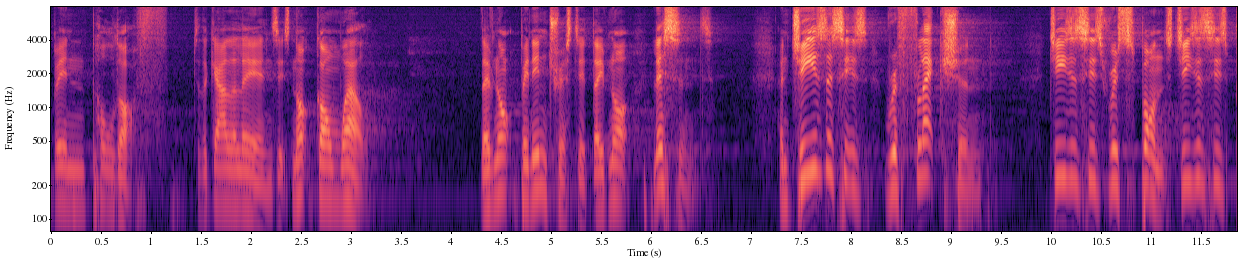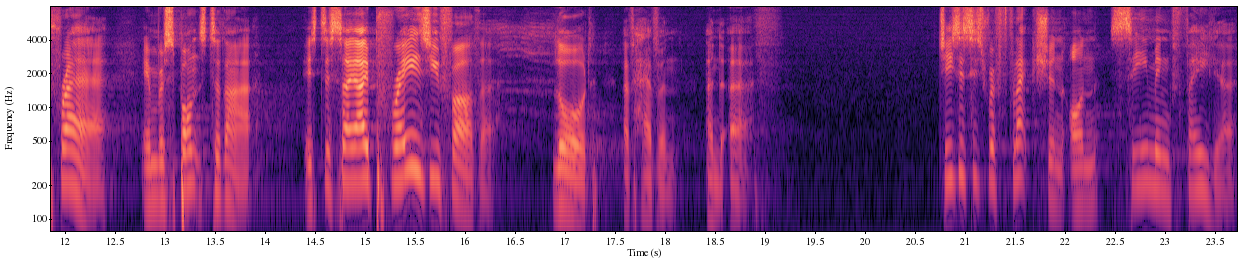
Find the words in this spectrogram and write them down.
been pulled off to the Galileans. It's not gone well. They've not been interested, they've not listened. And Jesus' reflection, Jesus' response, Jesus' prayer in response to that is to say, I praise you, Father, Lord of heaven and earth. Jesus' reflection on seeming failure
